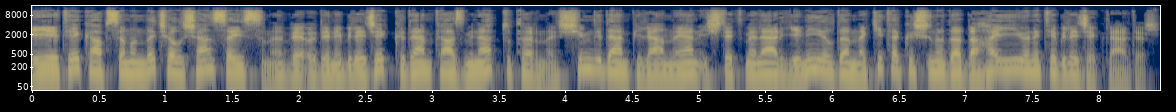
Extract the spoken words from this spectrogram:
EYT kapsamında çalışan sayısını ve ödenebilecek kıdem tazminat tutarını şimdiden planlayan işletmeler yeni yılda nakit akışını da daha iyi yönetebileceklerdir.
